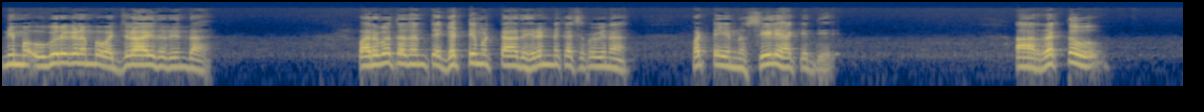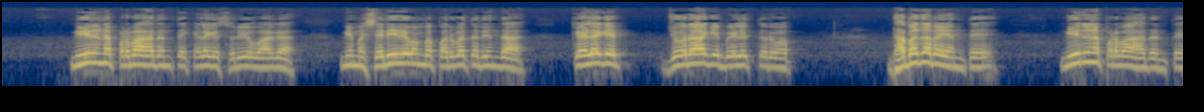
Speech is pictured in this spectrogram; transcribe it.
ನಿಮ್ಮ ಉಗುರುಗಳೆಂಬ ವಜ್ರಾಯುಧದಿಂದ ಪರ್ವತದಂತೆ ಗಟ್ಟಿಮುಟ್ಟಾದ ಹಿರಣ್ಯಕಶಪುವಿನ ಹೊಟ್ಟೆಯನ್ನು ಸೀಳಿ ಹಾಕಿದ್ದೀರಿ. ಆ ರಕ್ತವು ನೀರಿನ ಪ್ರವಾಹದಂತೆ ಕೆಳಗೆ ಸುರಿಯುವಾಗ ನಿಮ್ಮ ಶರೀರವೆಂಬ ಪರ್ವತದಿಂದ ಕೆಳಗೆ ಜೋರಾಗಿ ಬೀಳುತ್ತಿರುವ ಧಬಧಬೆಯಂತೆ, ನೀರಿನ ಪ್ರವಾಹದಂತೆ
